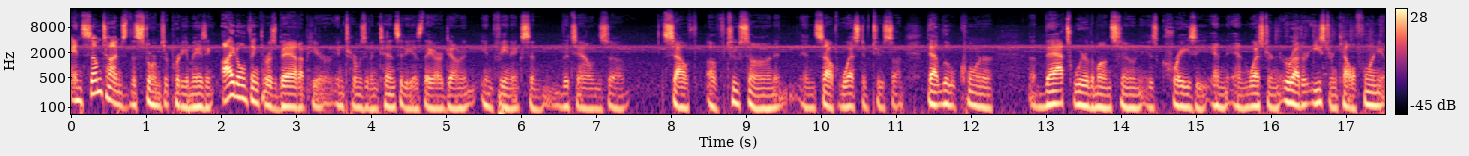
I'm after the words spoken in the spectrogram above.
And sometimes the storms are pretty amazing. I don't think they're as bad up here in terms of intensity as they are down in, in Phoenix and the towns uh, south of Tucson and, and southwest of Tucson. That little corner, uh, that's where the monsoon is crazy. And, and western, or rather eastern California,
